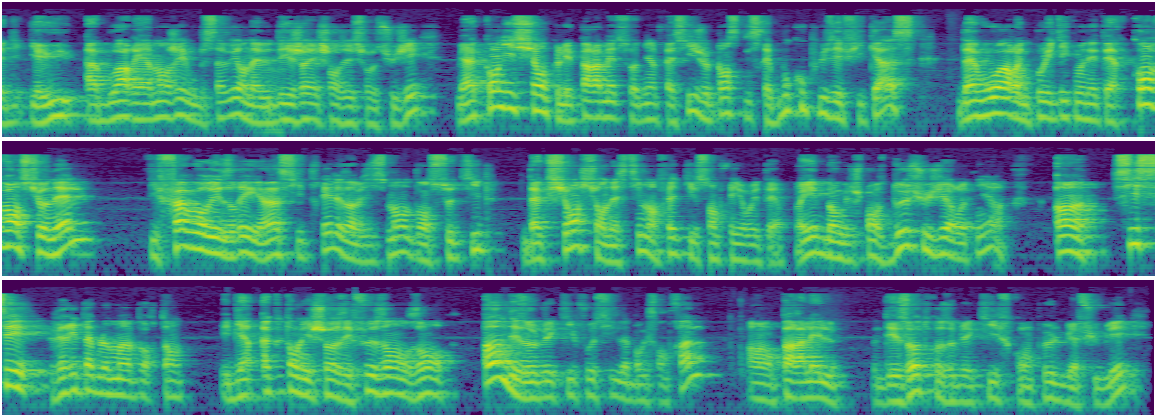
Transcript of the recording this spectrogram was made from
il y, y, a eu à boire et à manger vous le savez on avait déjà échangé sur le sujet mais à condition que les paramètres soient bien précis je pense qu'il serait beaucoup plus efficace d'avoir une politique monétaire conventionnelle qui favoriserait et inciterait les investissements dans ce type d'actions si on estime en fait qu'ils sont prioritaires. Vous donc je pense deux sujets à retenir un, si c'est véritablement important, eh bien, actons les choses et faisons-en un des objectifs aussi de la Banque centrale, en parallèle des autres objectifs qu'on peut lui affubler.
